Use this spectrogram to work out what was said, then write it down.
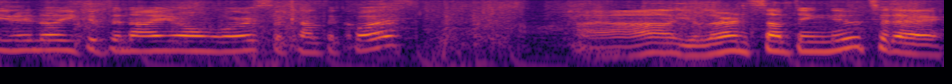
You didn't know you could deny your own wards to count the quest? Ah, you learned something new today.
